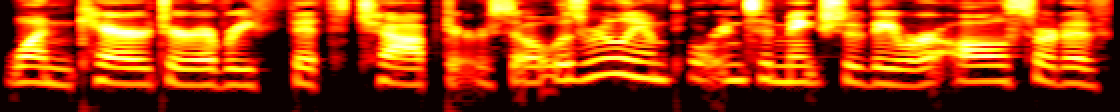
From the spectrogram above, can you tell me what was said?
one character every fifth chapter. So it was really important to make sure they were all sort of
